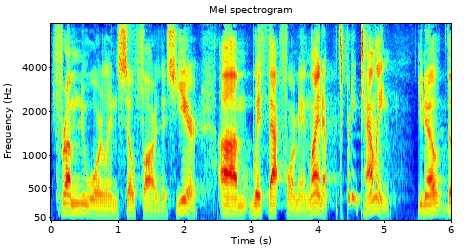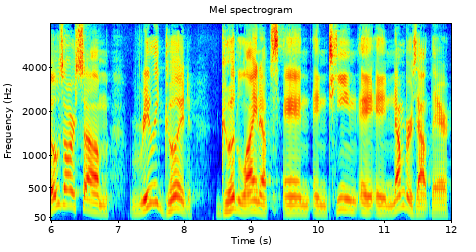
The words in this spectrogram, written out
from New Orleans so far this year um, with that four man lineup. It's pretty telling. You know, those are some really good good lineups and and team and, numbers out there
